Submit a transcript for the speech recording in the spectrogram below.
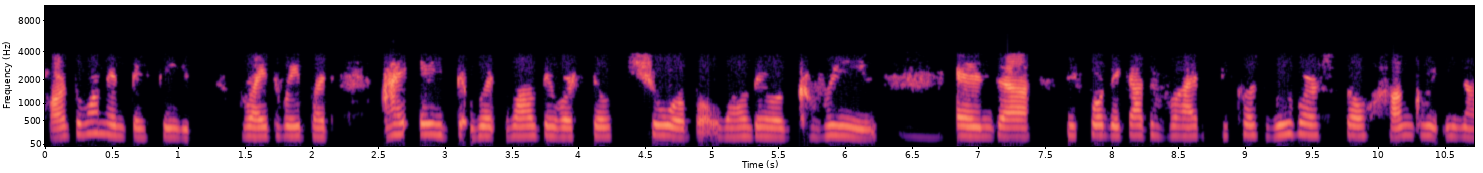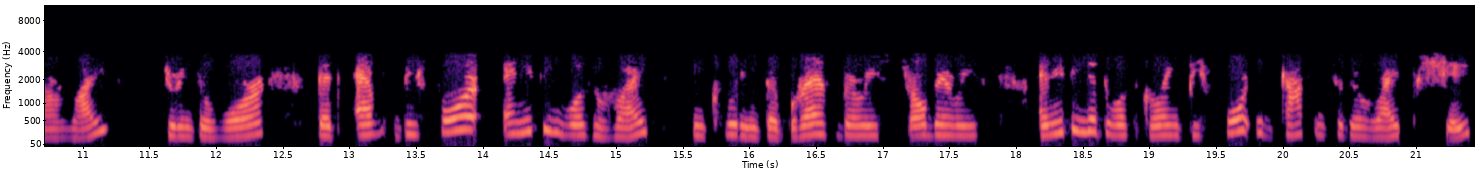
hard one and they think it's right way, but I ate while they were still chewable, while they were green, mm. and uh, before they got ripe, because we were so hungry in our life during the war that ev- before anything was ripe, including the raspberries, strawberries, anything that was growing, before it got into the ripe shape,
